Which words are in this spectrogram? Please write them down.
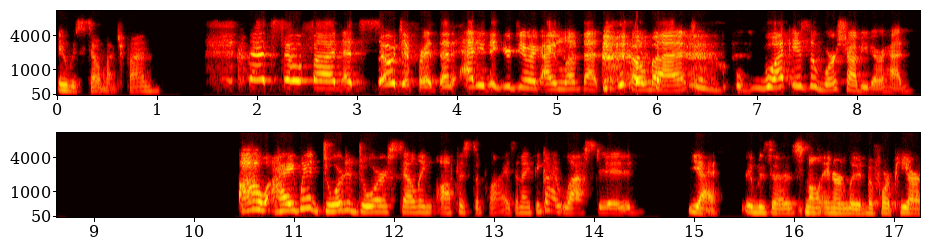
It was so much fun. That's so fun and so different than anything you're doing. I love that so much. what is the worst job you've ever had? Oh, I went door to door selling office supplies, and I think I lasted, yeah, it was a small interlude before PR.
